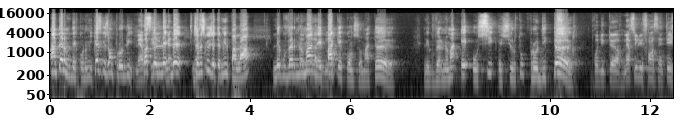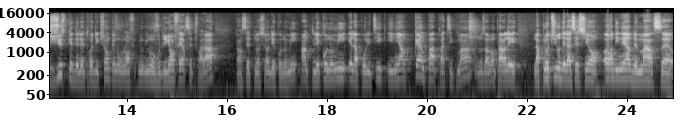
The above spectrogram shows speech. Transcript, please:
en termes d'économie, qu'est-ce qu'ils ont produit? Parce que les, je m'excuse, je termine par là. Le gouvernement n'est pas que consommateur. Le gouvernement est aussi et surtout producteur. Producteur. Merci Louis France. C'était juste que de l'introduction que nous, voulons, nous voudrions faire cette fois-là dans cette notion d'économie. Entre l'économie et la politique, il n'y a qu'un pas pratiquement. Nous allons parler la clôture de la session ordinaire de mars euh,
